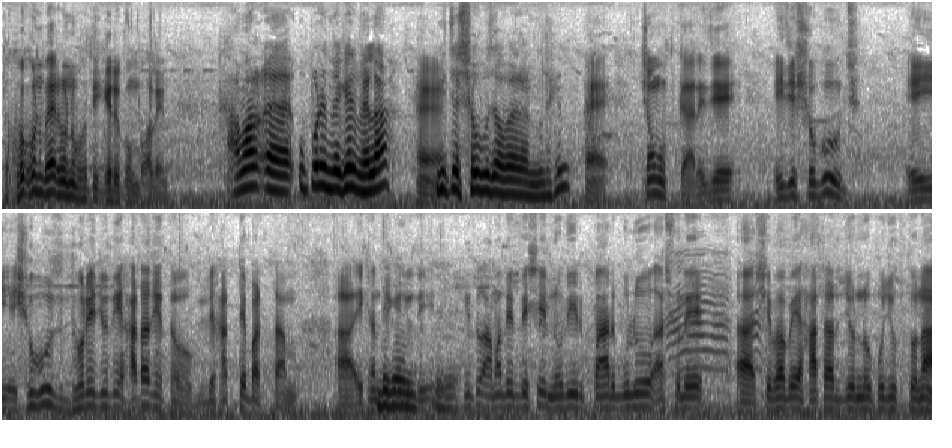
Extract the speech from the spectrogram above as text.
তো খোকন ভাইয়ের অনুভূতি কীরকম বলেন? আমার উপরে মেঘের ভেলা হ্যাঁ। নিচে সবুজ অভয়ারণ্য দেখেন। হ্যাঁ চমৎকার। এই যে এই যে সবুজ এই সবুজ ধরে যদি হাঁটা যেত যদি হাঁটতে পারতাম আহ, এখান থেকে যদি কিন্তু আমাদের দেশে নদীর পাড়গুলো আসলে সেভাবে হাঁটার জন্য উপযুক্ত না।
